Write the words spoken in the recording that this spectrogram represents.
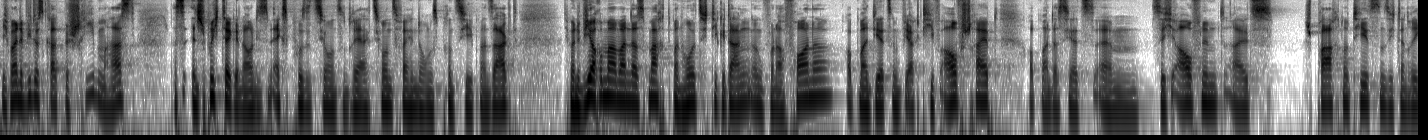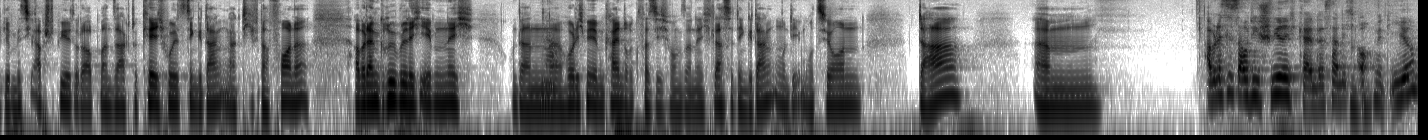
ich meine, wie du es gerade beschrieben hast, das entspricht ja genau diesem Expositions- und Reaktionsverhinderungsprinzip. Man sagt, ich meine, wie auch immer man das macht, man holt sich die Gedanken irgendwo nach vorne, ob man die jetzt irgendwie aktiv aufschreibt, ob man das jetzt ähm, sich aufnimmt als Sprachnotizen, sich dann regelmäßig abspielt oder ob man sagt, okay, ich hole jetzt den Gedanken aktiv nach vorne, aber dann grübel ich eben nicht. Und dann ja. äh, hole ich mir eben keine Rückversicherung, sondern ich lasse den Gedanken und die Emotionen da. Ähm, aber das ist auch die Schwierigkeit, das hatte ich mhm. auch mit ihr.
